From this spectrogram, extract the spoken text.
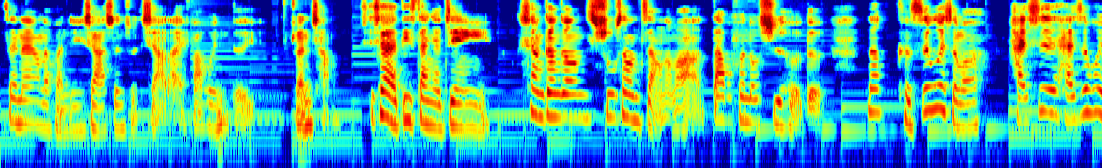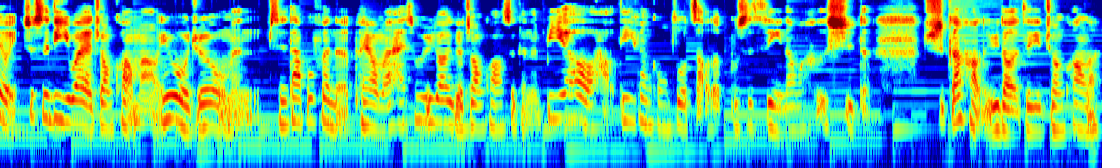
在那样的环境下生存下来，发挥你的专长。接下来第三个建议，像刚刚书上讲的嘛，大部分都适合的。那可是为什么还是还是会有就是例外的状况嘛？因为我觉得我们其实大部分的朋友们还是会遇到一个状况，是可能毕业后好第一份工作找的不是自己那么合适的，就是刚好的遇到了这个状况了。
